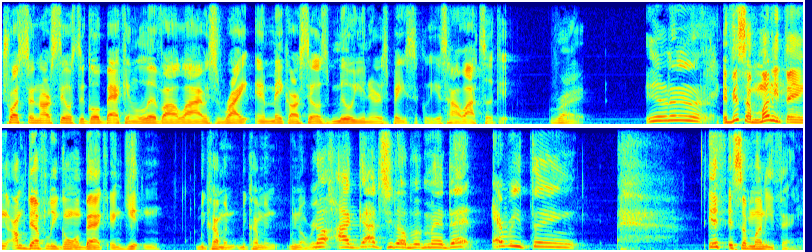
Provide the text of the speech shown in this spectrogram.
trusting ourselves to go back and live our lives right and make ourselves millionaires? Basically, is how I took it. Right. Yeah, no, no, no. If it's a money thing, I'm definitely going back and getting becoming becoming you know rich. No, I got you though, but man, that everything. if it's a money thing,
